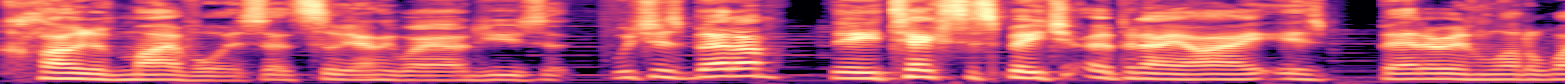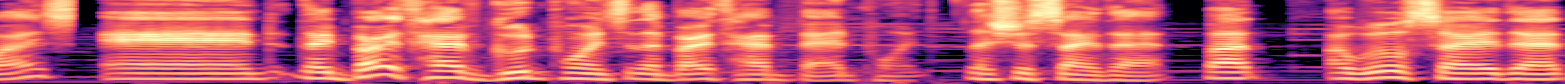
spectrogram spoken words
clone of my voice. That's the only way I'd use it. Which is better? The text to speech OpenAI is better in a lot of ways, and they both have good points and they both have bad points. Let's just say that. But I will say that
